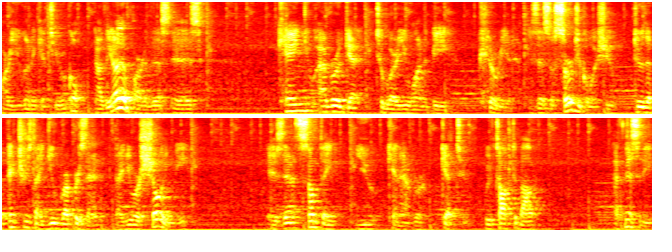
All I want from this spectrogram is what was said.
are you gonna get to your goal? Now, the other part of this is can you ever get to where you wanna be period. Is this a surgical issue? Do the pictures that you represent, that you are showing me, is that something you can ever get to? We've talked about ethnicity,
